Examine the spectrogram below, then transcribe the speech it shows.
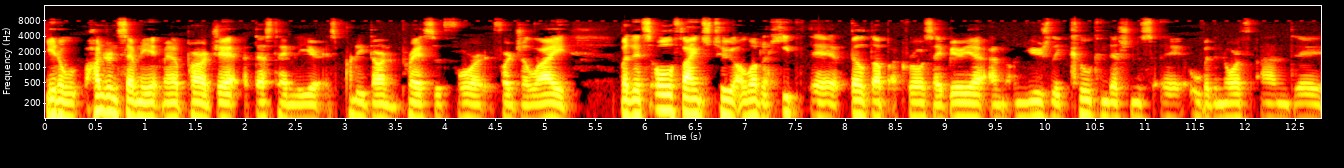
you know 178 mile per hour jet at this time of the year is pretty darn impressive for for July but it's all thanks to a lot of heat uh, built up across Iberia and unusually cool conditions uh, over the north and uh,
